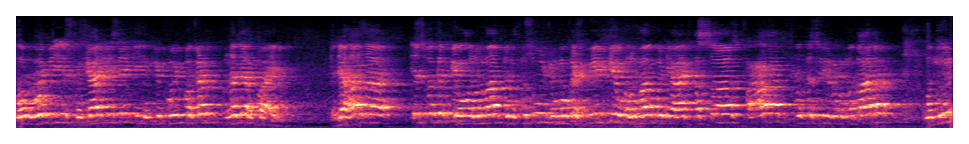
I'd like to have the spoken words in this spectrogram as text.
اور وہ بھی اس خوشحالی سے کہ ان کی کوئی پکڑ نظر پائے۔ لہٰذا اس وقت کے علماء بالخصوص جموں کشمیر کے علماء کو نہایت حساس، فعال و تصویر مطالعہ و نور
